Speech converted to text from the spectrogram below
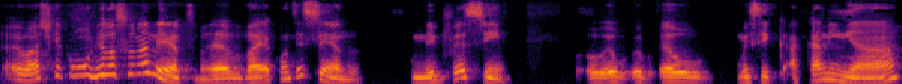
eu acho que é como um relacionamento, é, vai acontecendo. Comigo foi assim eu, eu, eu comecei a caminhar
